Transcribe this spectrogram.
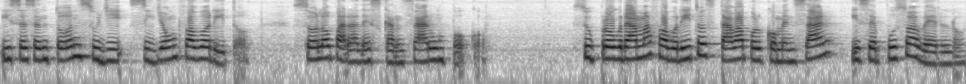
y se sentó en su sillón favorito, solo para descansar un poco. Su programa favorito estaba por comenzar y se puso a verlo.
